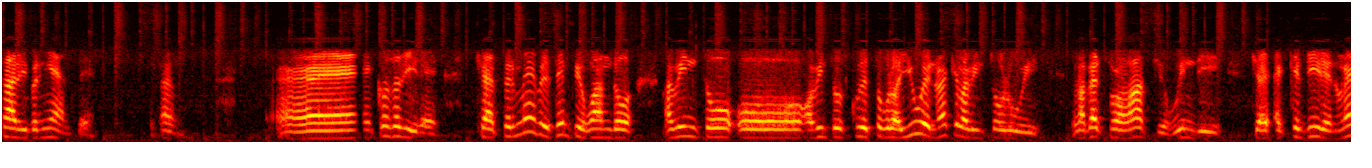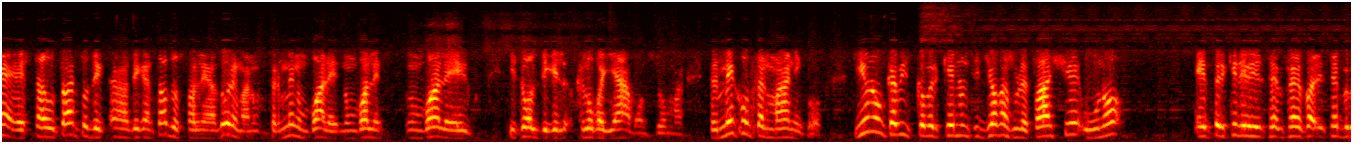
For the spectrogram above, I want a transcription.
Sarri per niente. Eh, eh, cosa dire? Cioè, per me, per esempio, quando ha vinto, oh, ha vinto lo scudetto con la Juve, non è che l'ha vinto lui, l'ha perso la Lazio, quindi cioè, è che dire, non è, è stato tanto de- eh, decantato questo allenatore, ma non- per me non vale, non vale, non vale i soldi che, che lo paghiamo, insomma. Per me conta il manico. Io non capisco perché non si gioca sulle fasce, uno, e perché deve sempre sempre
